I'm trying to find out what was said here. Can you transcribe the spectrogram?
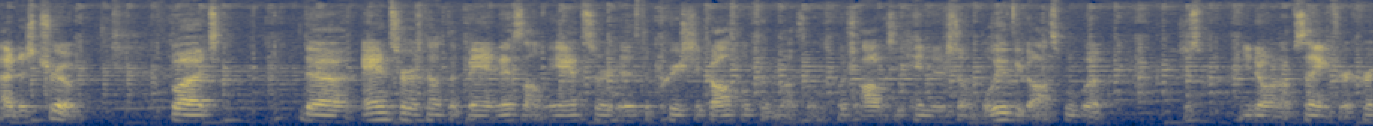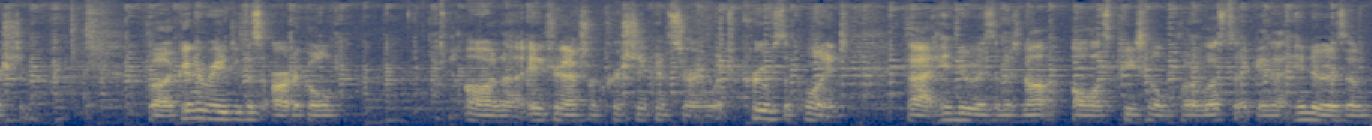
that is true. But the answer is not to ban Islam, the answer is to preach the gospel to the Muslims, which obviously Hindus don't believe the gospel, but just, you know what I'm saying if you're a Christian. But I'm going to read you this article on uh, International Christian Concern, which proves the point that Hinduism is not always peaceful and pluralistic, and that Hinduism,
